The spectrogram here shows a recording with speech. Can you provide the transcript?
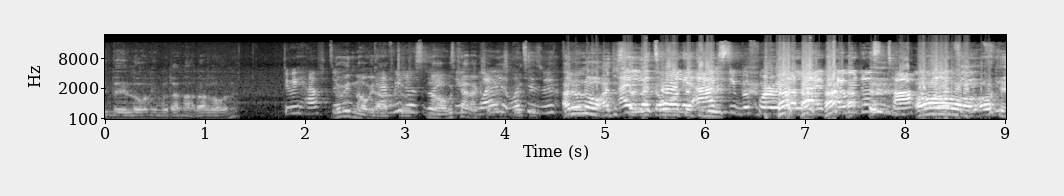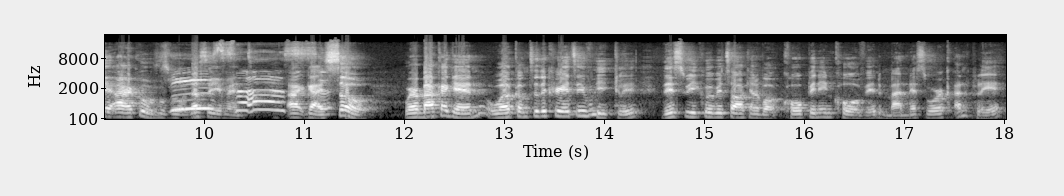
the lonely but are not alone. Do we have to? Do we? No, we Can have we to. just go No, we can't actually Why, what is it. with I don't know, I just I felt like I wanted to do asked you before we go live. Can we just talk about? Oh, okay. All right, cool, cool, cool. That's what you meant. All right, guys. So we're back again. Welcome to the Creative Weekly. This week we'll be talking about coping in COVID, madness, work, and play.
